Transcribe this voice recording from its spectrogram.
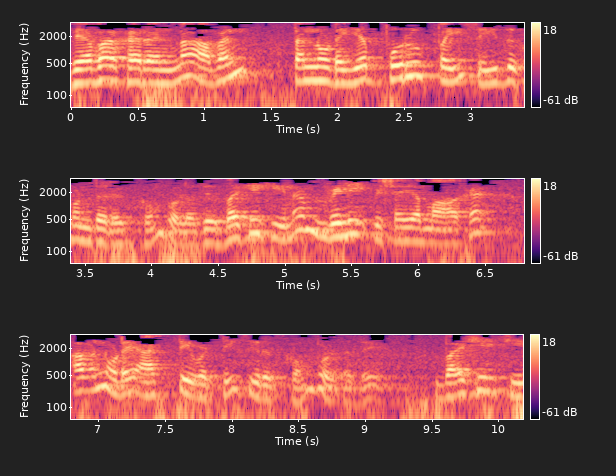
வியவகரன்னா அவன் தன்னுடைய பொறுப்பை செய்து கொண்டிருக்கும் பொழுது பகிகின வெளி விஷயமாக அவனுடைய ஆக்டிவிட்டிஸ் இருக்கும் பொழுது. பகிகி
